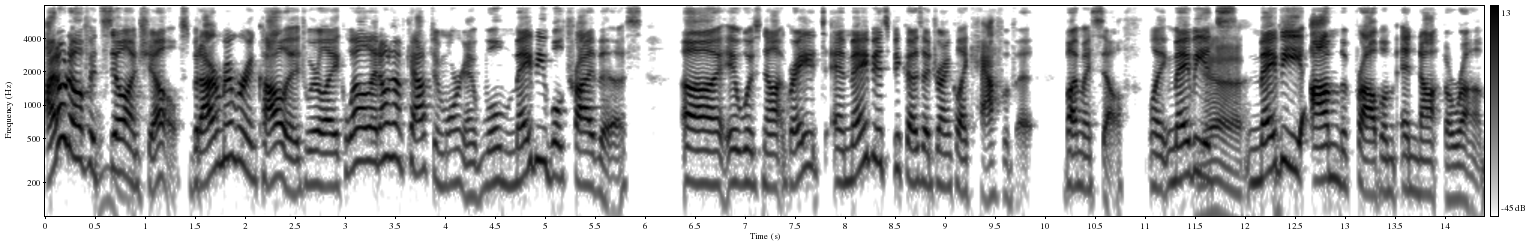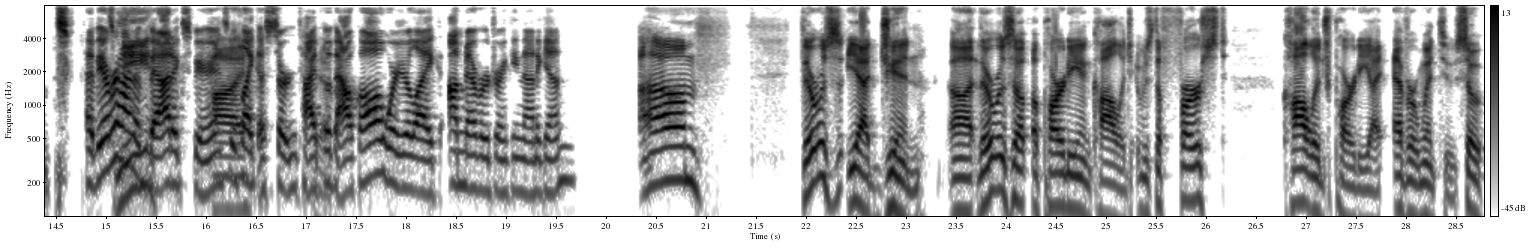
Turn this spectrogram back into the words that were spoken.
I don't know if it's still on shelves, but I remember in college we were like, well, they don't have Captain Morgan. Well, maybe we'll try this. Uh, it was not great, and maybe it's because I drank like half of it by myself. Like maybe Yeah, it's maybe I'm the problem and not the rum. Have you ever had me. a bad experience with like a certain type yeah. of alcohol where you're like, I'm never drinking that again? Um, there was yeah, gin. Uh, there was a, a party in college. It was the first college party I ever went to. So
